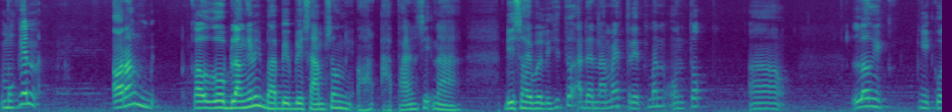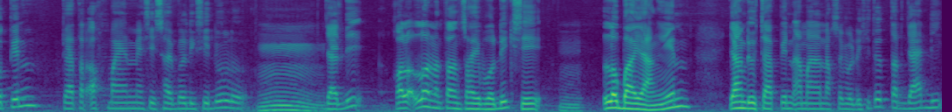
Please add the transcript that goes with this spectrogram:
mungkin orang kalau gue bilang ini babi beli Samsung nih oh apaan sih nah di Sohibul di situ ada namanya treatment untuk eh, lo ngik- ngikutin theater of mind si Sohibul Diksi dulu Hmm. jadi kalau lo nonton Sohibul Diksi Hmm. lo bayangin yang diucapin sama anak Sohibul Diksi itu terjadi.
